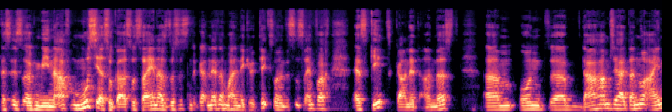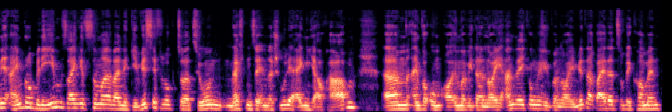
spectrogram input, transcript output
das ist irgendwie nach, muss ja sogar so sein. Also das ist nicht einmal eine Kritik, sondern das ist einfach, es geht gar nicht anders. Ähm, und äh, da haben sie halt dann nur eine, ein Problem, sage ich jetzt nochmal, weil eine gewisse Fluktuation möchten sie in der Schule eigentlich auch haben, ähm, einfach um auch immer wieder neue Anregungen über neue Mitarbeiter zu bekommen.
